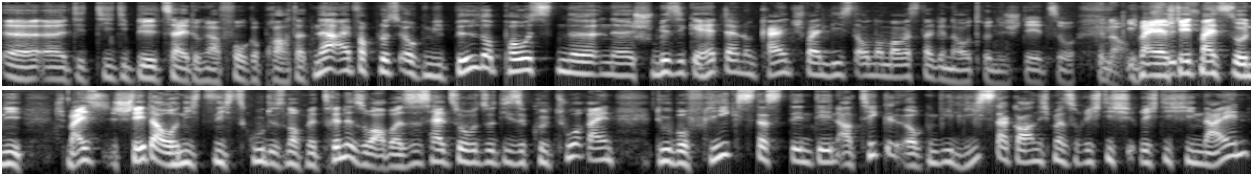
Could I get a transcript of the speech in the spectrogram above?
äh, äh, die, die, die Bildzeitung hervorgebracht hat. Ne? Einfach bloß irgendwie Bilder posten, eine, eine schmissige Headline und kein Schwein liest auch nochmal, was da genau drin steht. So. Genau. Ich meine, da steht meist so nie, ich mein, steht da auch nichts, nichts Gutes noch mit drin, so, aber es ist halt so, so diese Kultur rein, du überfliegst das, den, den Artikel irgendwie, liest da gar nicht mehr so richtig, richtig hinein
